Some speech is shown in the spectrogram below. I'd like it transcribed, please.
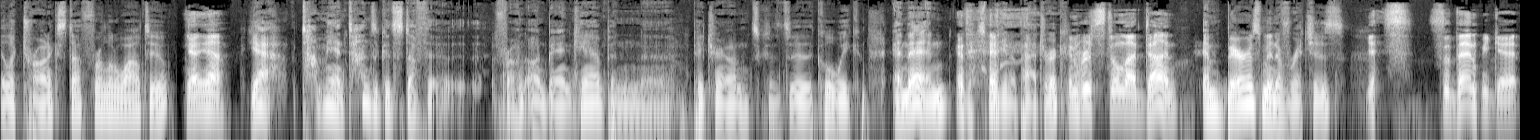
electronic stuff for a little while too? Yeah, yeah. Yeah, ton, man, tons of good stuff uh, from on Bandcamp and uh, Patreon. It's, it's a cool week. And then, speaking of Patrick, And we're still not done. embarrassment of riches. Yes. So then we get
